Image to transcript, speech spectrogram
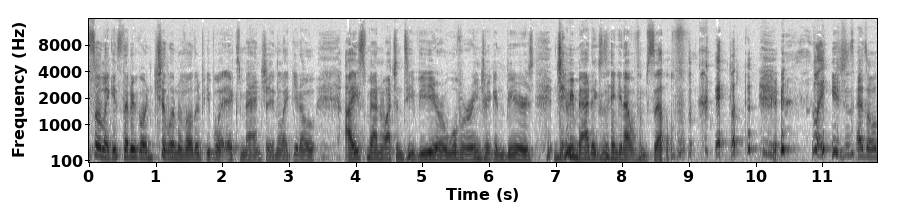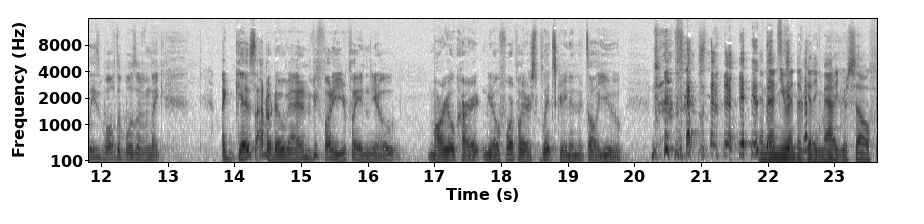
so like instead of going chilling with other people at X Mansion, like you know, Iceman watching TV or Wolverine drinking beers, Jamie Madrox is hanging out with himself. Like he just has all these multiples of him. Like I guess I don't know, man. It'd be funny. You're playing, you know, Mario Kart, you know, four player split screen, and it's all you. And then you end up getting mad at yourself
